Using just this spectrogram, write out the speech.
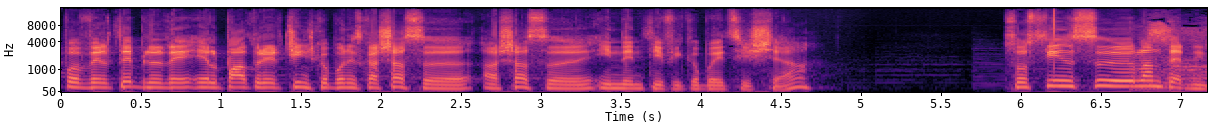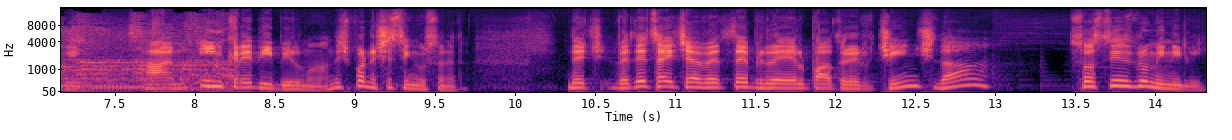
pe vertebrele L4-R5, că bănesc așa să, așa să identifică băieții ăștia, s-au stins uh, lanternile. Hai, mă, incredibil, mă. Deci pornește singur sunetul. Deci, vedeți aici vertebrele L4-L5, da? S-au stins luminile.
